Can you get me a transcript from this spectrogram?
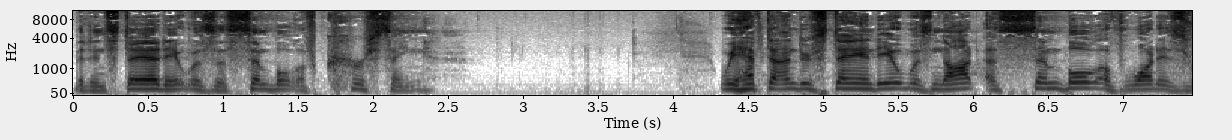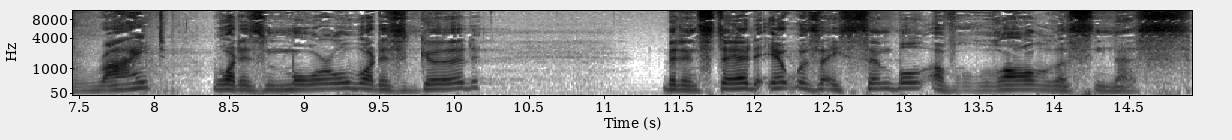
but instead it was a symbol of cursing. We have to understand it was not a symbol of what is right, what is moral, what is good, but instead it was a symbol of lawlessness.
